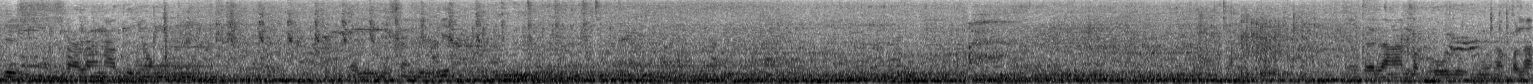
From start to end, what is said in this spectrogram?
Just salang natin yung malinis ng gilgit. Yung kailangan maghulog muna pala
